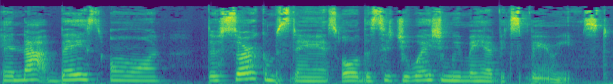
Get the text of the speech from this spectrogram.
and not based on the circumstance or the situation we may have experienced.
